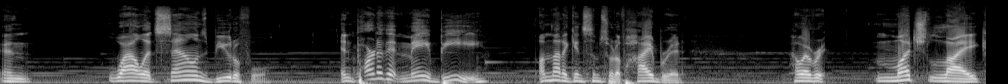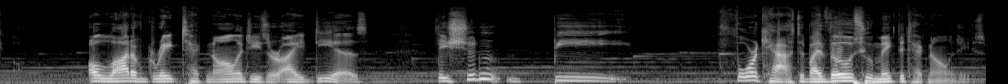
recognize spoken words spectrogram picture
And while it sounds beautiful, and part of it may be, I'm not against some sort of hybrid. However, much like a lot of great technologies or ideas, they shouldn't be forecasted by those who make the technologies.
